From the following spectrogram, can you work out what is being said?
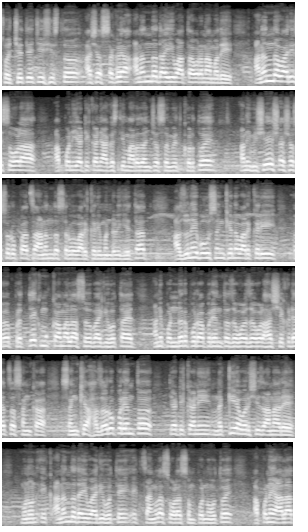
स्वच्छतेची शिस्त अशा सगळ्या आनंददायी वातावरणामध्ये आनंदवारी सोहळा आपण या ठिकाणी अगस्ती महाराजांच्या समेत करतो आहे आणि विशेष अशा स्वरूपाचा आनंद सर्व वारकरी मंडळी घेतात. अजूनही बहुसंख्येनं वारकरी प्रत्येक मुक्कामाला सहभागी होत आहेत आणि पंढरपुरापर्यंत जवळजवळ हा शेकड्याचा संख्या संख्या हजारोपर्यंत त्या ठिकाणी नक्की यावर्षी जाणार आहे. म्हणून एक आनंददायी वारी होते एक चांगला सोहळा संपन्न होतो आहे आपणही आलात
